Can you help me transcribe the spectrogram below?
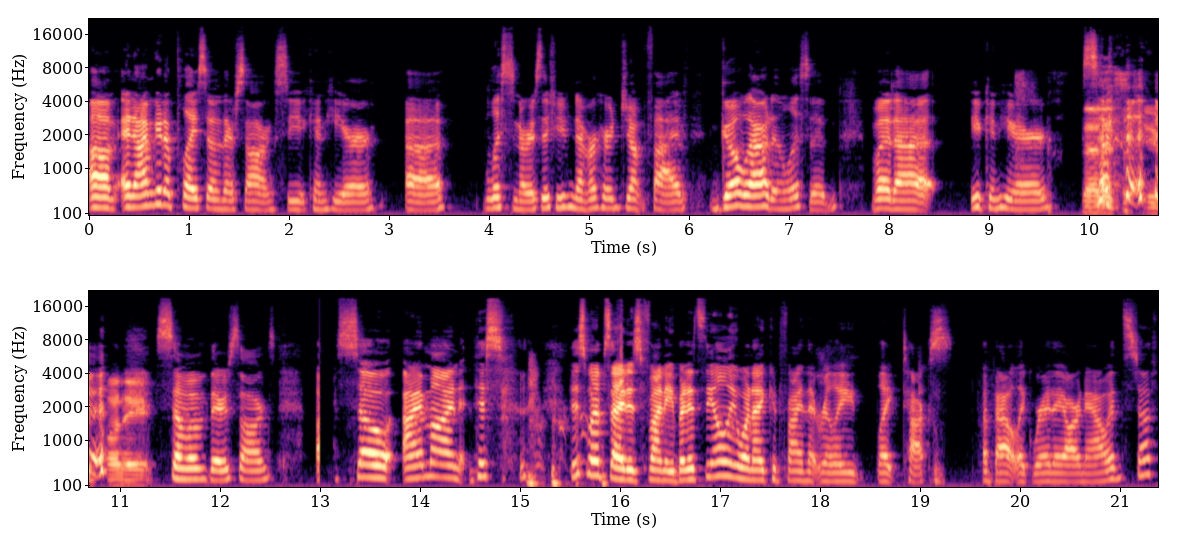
Um, and I'm gonna play some of their songs so you can hear. Uh, listeners, if you've never heard Jump Five, go out and listen. But uh, you can hear That So- is too funny. some of their songs. So I'm on this this website is funny, but it's the only one I could find that really like talks about like where they are now and stuff.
